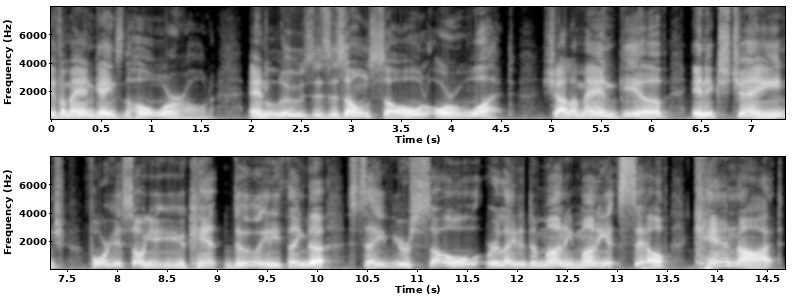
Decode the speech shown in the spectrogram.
if a man gains the whole world and loses his own soul, or what shall a man give in exchange for his soul? You, you can't do anything to save your soul related to money. Money itself cannot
